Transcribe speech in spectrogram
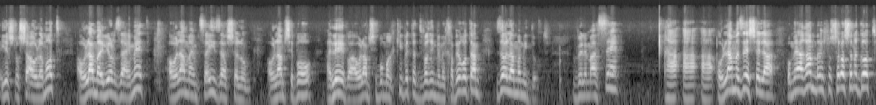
יש שלושה עולמות, העולם העליון זה האמת, העולם האמצעי זה השלום. העולם שבו הלב, העולם שבו מרכיב את הדברים ומחבר אותם, זה עולם המידות. ולמעשה, העולם הזה של, אומר הרמב"ם, יש לו שלוש הנהגות.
